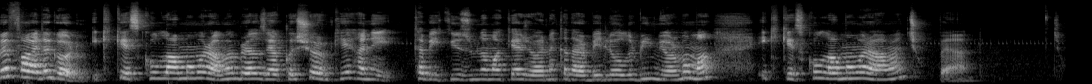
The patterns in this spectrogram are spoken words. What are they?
Ve fayda gördüm. İki kez kullanmama rağmen biraz yaklaşıyorum ki hani tabii ki yüzümde makyaj var. Ne kadar belli olur bilmiyorum ama iki kez kullanmama rağmen çok beğendim. Çok.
